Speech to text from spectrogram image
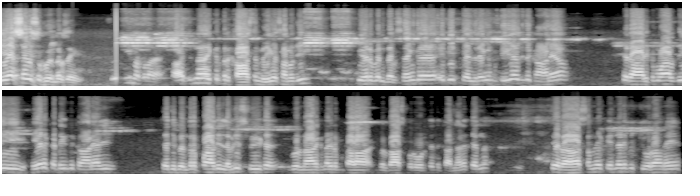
ਏਐਸਆਈ ਸੁਖਵਿੰਦਰ ਸਿੰਘ। ਕੀ ਮਸਲਾ ਹੈ? ਅੱਜ ਨਾ ਇੱਕ ਦਰਖਾਸਤ ਮਿਲੀ ਹੈ ਸਾਨੂੰ ਜੀ ਕਿ ਹਰਵਿੰਦਰ ਸਿੰਘ ਇਹਦੀ ਟੇਲਰਿੰਗ ਮਟੀਰੀਅਲ ਦੀ ਦੁਕਾਨ ਆ। ਤੇ ਰਾਜਕੁਮਾਰ ਦੀ ਹੇਅਰ ਕਟਿੰਗ ਦੁਕਾਨ ਆ ਜੀ। ਤੇ ਜੋਗਿੰਦਰਪਾਲ ਦੀ lovely sweet Guru Nanak Nagar Batala Gurdaspur road ਤੇ ਦੁਕਾਨਾਂ ਨੇ ਤਿੰਨ। ਤੇ ਰਾਤ ਸਮੇਂ ਕਹਿੰਦੇ ਨੇ ਵੀ ਚੋਰਾਂ ਨੇ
